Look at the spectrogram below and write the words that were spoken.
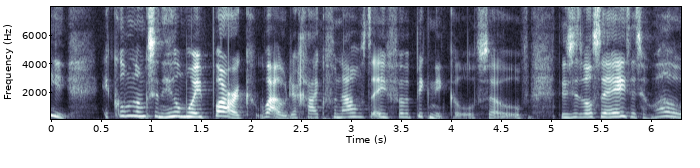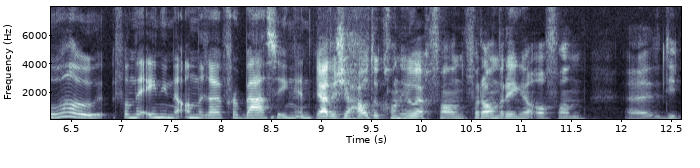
hey, ik kom langs een heel mooi park. Wauw, daar ga ik vanavond even picknicken of zo. Of, dus het was de hele tijd wow, wow, van de een in de andere verbazing. En, Ja, dus je houdt ook gewoon heel erg van veranderingen of van eh, die,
